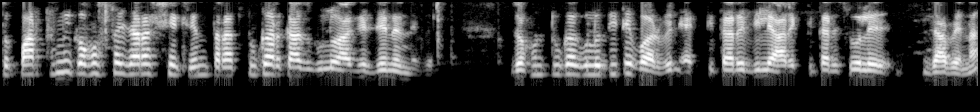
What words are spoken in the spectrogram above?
তো প্রাথমিক অবস্থায় যারা শেখেন, তারা টুকার কাজগুলো আগে জেনে নেবেন। যখন টুকাগুলো দিতে পারবেন, একটি তারে দিলে আরেকটি তারে চলে যাবে না,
